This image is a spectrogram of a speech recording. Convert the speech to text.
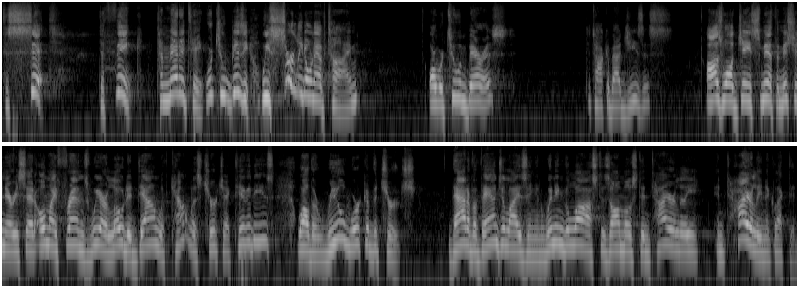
to sit, to think, to meditate. We're too busy. We certainly don't have time, or we're too embarrassed to talk about Jesus. Oswald J. Smith, a missionary, said, Oh, my friends, we are loaded down with countless church activities, while the real work of the church, that of evangelizing and winning the lost, is almost entirely, entirely neglected.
